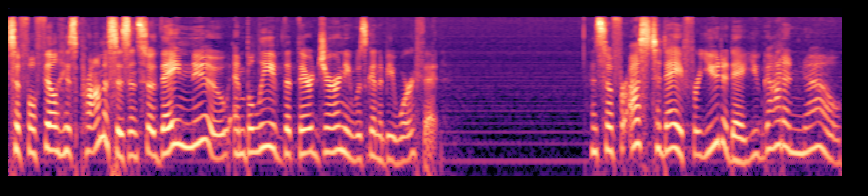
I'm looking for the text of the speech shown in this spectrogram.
to fulfill his promises. And so they knew and believed that their journey was going to be worth it. And so for us today, for you today, you got to know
